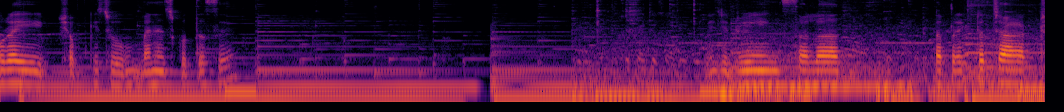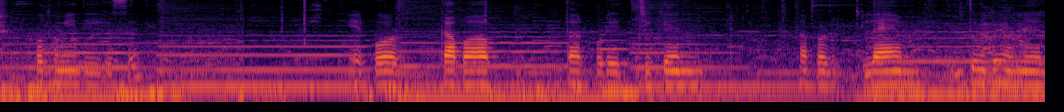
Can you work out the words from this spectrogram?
ওরাই সব কিছু ম্যানেজ করতেছে। এই যে ড্রিঙ্ক সালাদ তারপর একটা চাট প্রথমেই দিয়ে গেছে। এরপর কাবাব, তারপরে চিকেন তারপর ল্যাম দু ধরনের।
